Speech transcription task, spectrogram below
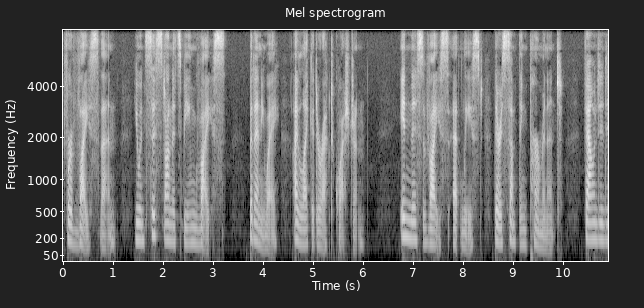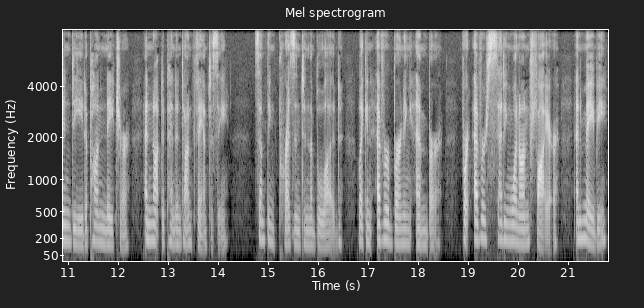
For vice, then. You insist on its being vice. But anyway, I like a direct question. In this vice, at least, there is something permanent, founded indeed upon nature and not dependent on fantasy, something present in the blood, like an ever burning ember, for ever setting one on fire, and maybe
